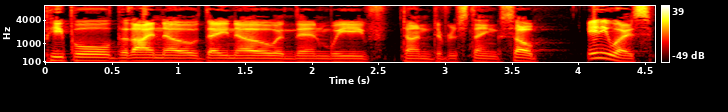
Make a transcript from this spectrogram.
people that I know they know and then we've done different things. So, anyways,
